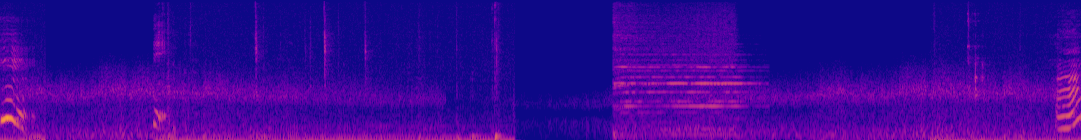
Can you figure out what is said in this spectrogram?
Хм. Ты. А?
